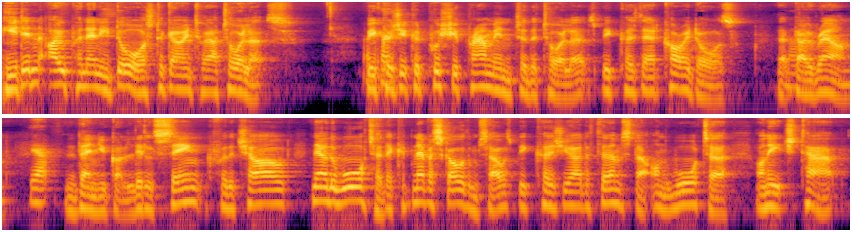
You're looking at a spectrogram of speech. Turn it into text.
You didn't open any doors to go into our toilets because you could push your pram into the toilets because they had corridors that go round. Yeah. Then you've got a little sink for the child. Now the water, they could never scald themselves because you had a thermostat on the water on each tap.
